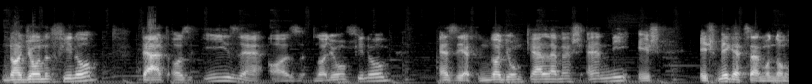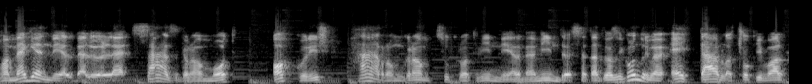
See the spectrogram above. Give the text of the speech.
Nagyon finom, tehát az íze az nagyon finom, ezért nagyon kellemes enni, és, és még egyszer mondom, ha megennél belőle 100 grammot, akkor is 3 g cukrot vinnél be mindössze. Tehát azért gondolj hogy egy tábla csokival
